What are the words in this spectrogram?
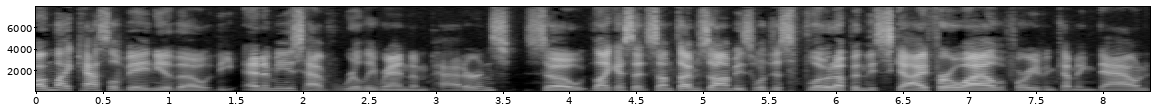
unlike Castlevania though, the enemies have really random patterns. So like I said, sometimes zombies will just float up in the sky for a while before even coming down.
